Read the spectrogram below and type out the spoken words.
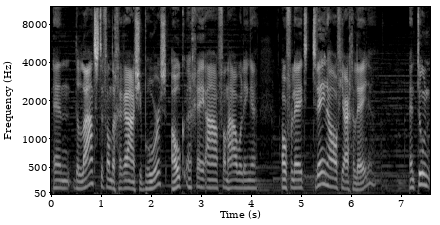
En de laatste van de garagebroers, ook een G.A. van Houwelingen, overleed 2,5 jaar geleden. En toen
